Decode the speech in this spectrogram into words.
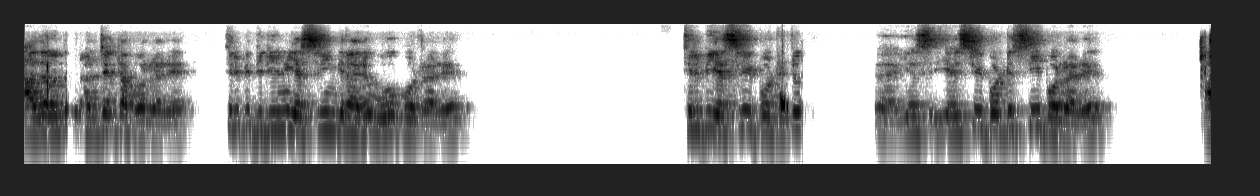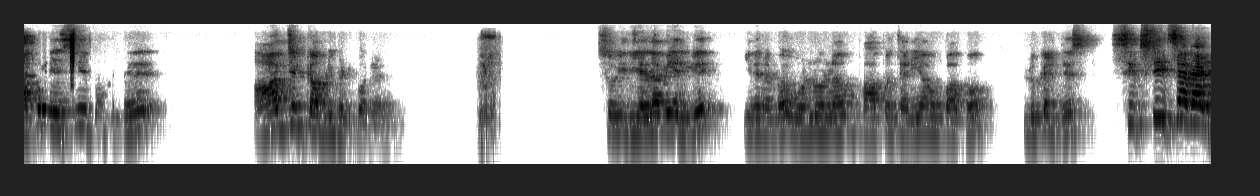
அதை வந்து ஒரு அர்ஜென்ட்டா போடுறாரு. திருப்பி திடீர்னு எஸ்விங்கிறாரு ஓ போடுறாரு. திருப்பி எஸ்வி போட்டுட்டு எஸ் எஸ்வி போட்டு சி போடுறாரு அப்புறம் எஸ்வி போட்டுட்டு ஆப்ஜெக்ட் காம்ப்ளிமெண்ட் போடுறாரு ஸோ இது எல்லாமே இருக்கு இதை நம்ம ஒன்று ஒன்றாவும் பார்ப்போம் தனியாகவும் பார்ப்போம் look at this sixty seven.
